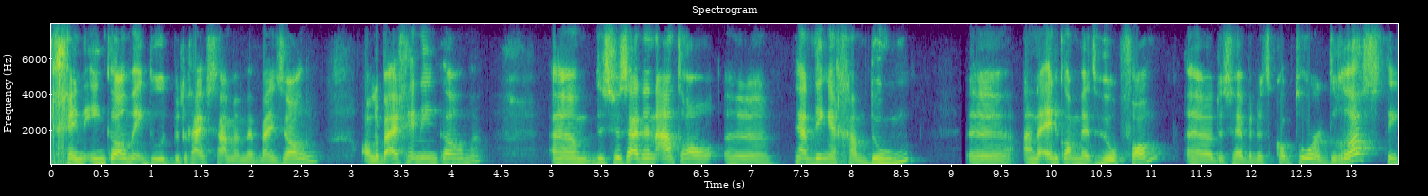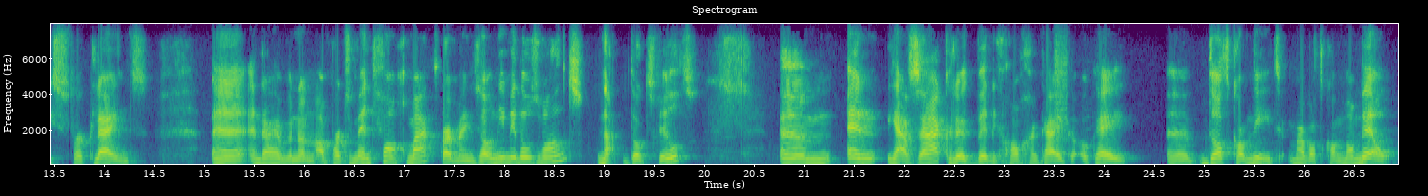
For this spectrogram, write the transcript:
geen inkomen. Ik doe het bedrijf samen met mijn zoon. Allebei geen inkomen. Um, dus we zijn een aantal ja, dingen gaan doen. Uh, aan de ene kant met hulp van. Uh, dus we hebben het kantoor drastisch verkleind. En daar hebben we een appartement van gemaakt, waar mijn zoon inmiddels woont. Nou, dat scheelt. Um, en ja, zakelijk ben ik gewoon gaan kijken, oké, okay, dat kan niet, maar wat kan dan wel?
